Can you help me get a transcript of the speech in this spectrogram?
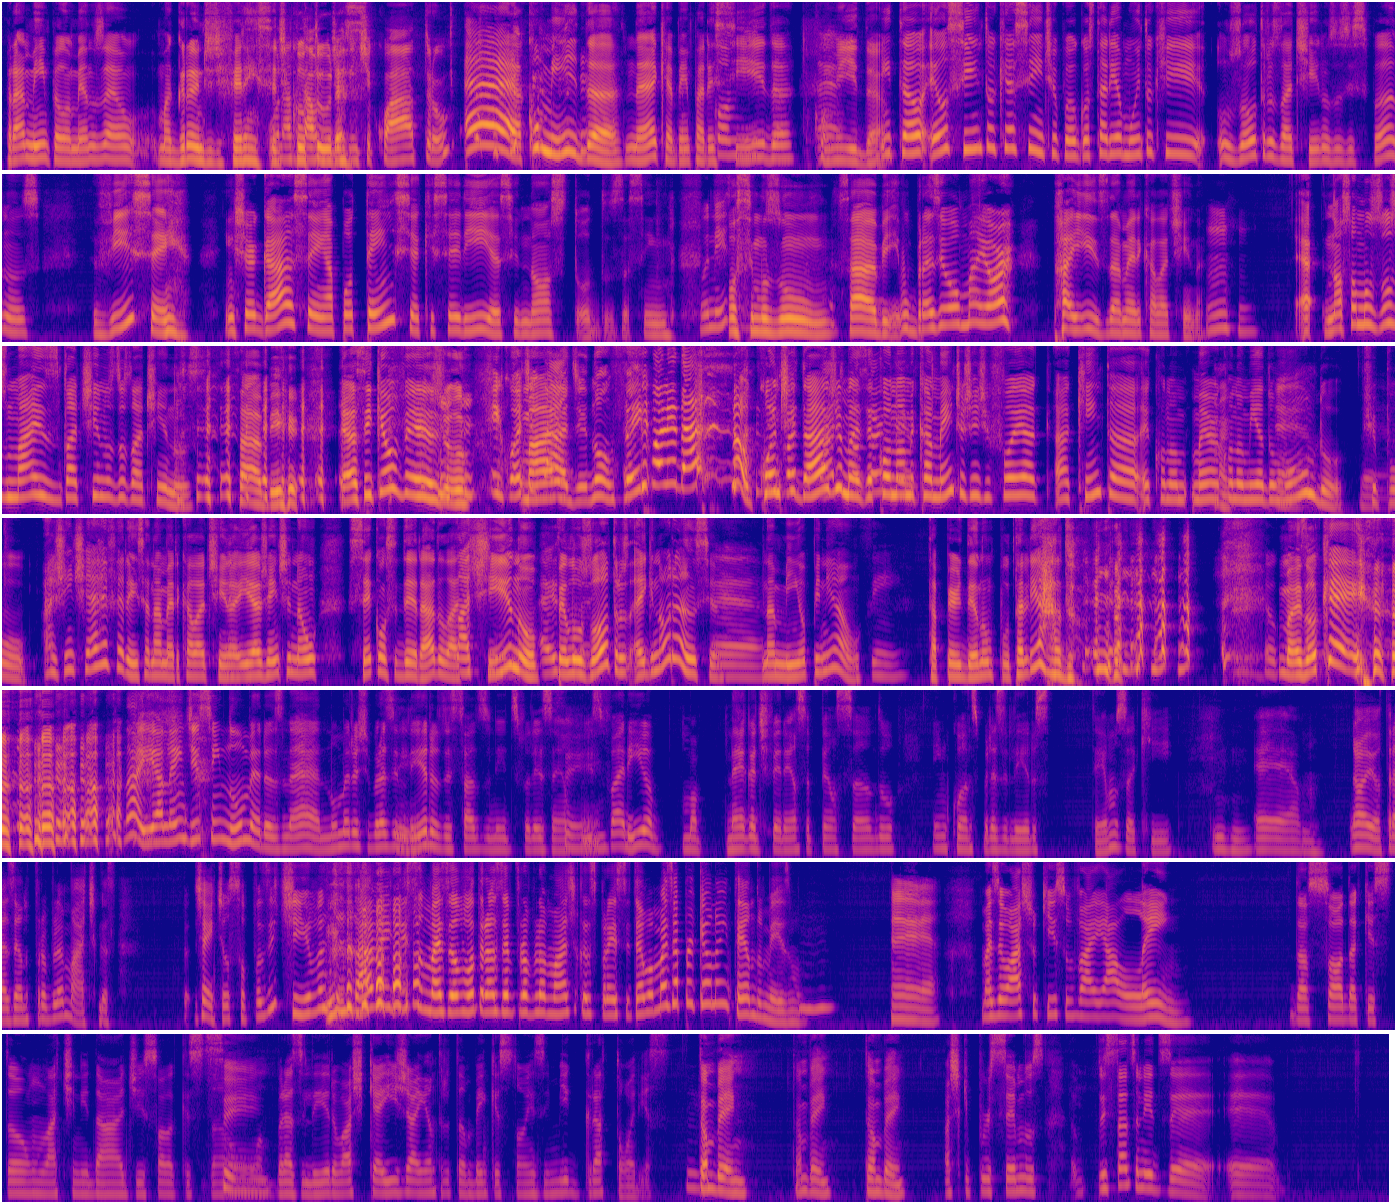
para mim, pelo menos, é uma grande diferença o de Natal culturas. Dia 24. É, comida, né? Que é bem parecida. Comida. É. Então, eu sinto que, assim, tipo, eu gostaria muito que os outros latinos, os hispanos, vissem, enxergassem a potência que seria se nós todos, assim, Bonito. fôssemos um, sabe? O Brasil é o maior país da América Latina. Uhum. É, nós somos os mais latinos dos latinos, sabe? É assim que eu vejo. em quantidade, mas... não sei em qualidade. Não, quantidade, mas economicamente a gente foi a, a quinta econom... maior mas... economia do é. mundo. É. Tipo, a gente é referência na América Latina e a gente não ser considerado latino, latino. É pelos outros é ignorância, é. na minha opinião. Sim. Tá perdendo um puta aliado. Mas ok. Não, e além disso, em números, né? Números de brasileiros Sim. dos Estados Unidos, por exemplo. Sim. Isso faria uma mega diferença pensando em quantos brasileiros temos aqui. Uhum. É, olha, eu trazendo problemáticas. Gente, eu sou positiva, vocês sabem disso, mas eu vou trazer problemáticas para esse tema, mas é porque eu não entendo mesmo. Uhum. É, mas eu acho que isso vai além da só da questão latinidade, só da questão Sim. brasileira. Eu acho que aí já entra também questões imigratórias. Hum. Também, também, também. Acho que por sermos. Os Estados Unidos é, é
